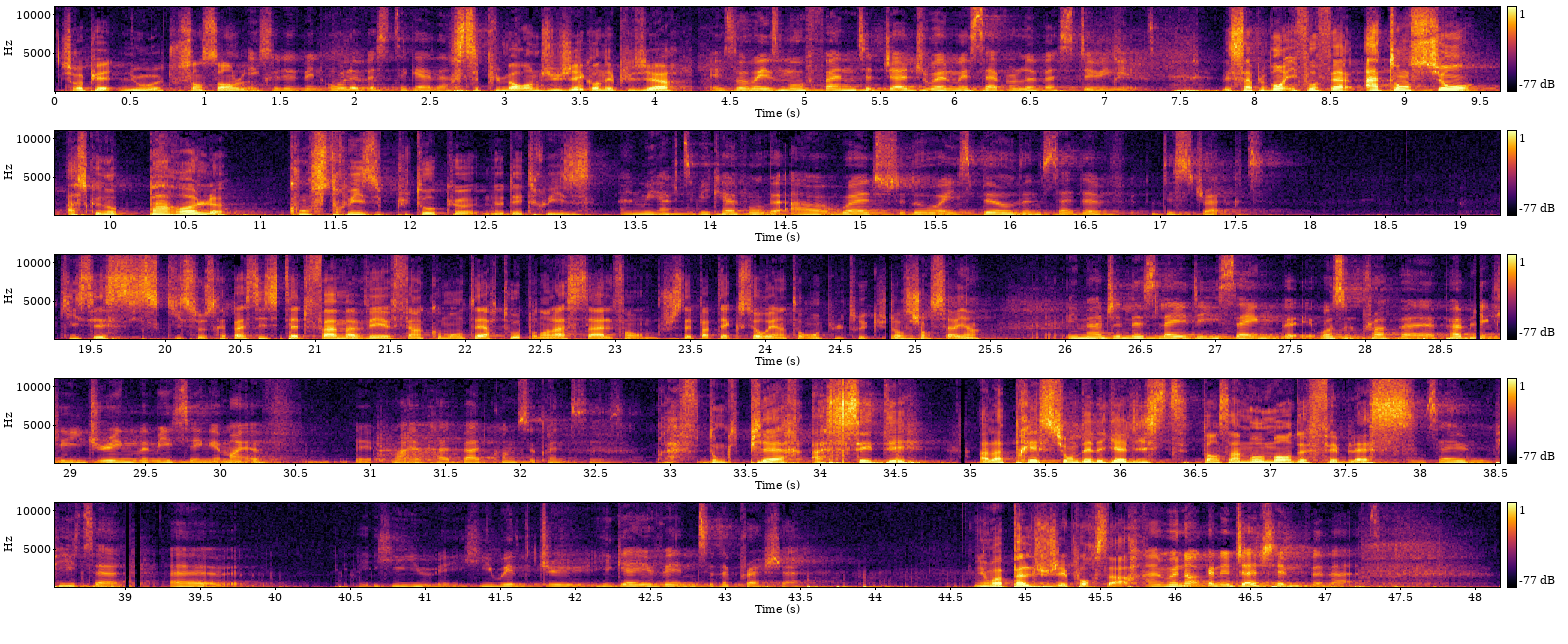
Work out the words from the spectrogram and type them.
ça aurait pu être nous, tous ensemble. it could have been all of us together. C'est plus marrant de juger qu'on est plusieurs. It's always more fun to judge when we're several of us doing it. Mais simplement, il faut faire attention à ce que nos paroles construisent plutôt que ne détruisent. And we have to be careful that our words should always build instead of destruct. Qui sait ce qui se serait passé si cette femme avait fait un commentaire tout haut pendant la salle? Enfin, je sais pas, peut-être que ça aurait interrompu le truc, j'en- j'en sais rien. Imagine this lady saying that it wasn't proper publicly during the meeting. It might have, it might have had bad consequences. Bref, donc Pierre a cédé à la pression des légalistes dans un moment de faiblesse. And so Peter, uh, he he withdrew. He gave in to the pressure, Et on va pas le juger pour ça. and we're not going to judge him for that.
